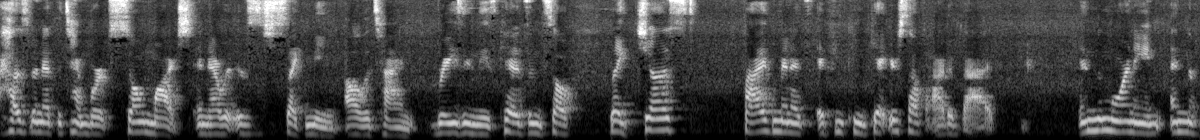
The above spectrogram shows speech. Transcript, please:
husband at the time worked so much and it was just like me all the time raising these kids. And so like just five minutes if you can get yourself out of bed in the morning and the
